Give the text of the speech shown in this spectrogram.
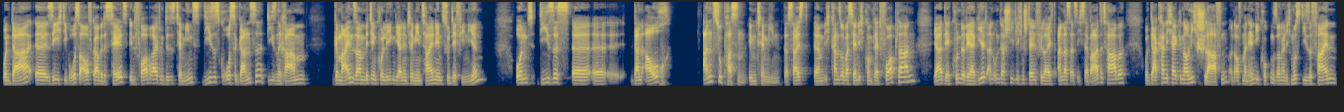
Und da äh, sehe ich die große Aufgabe des Sales in Vorbereitung dieses Termins, dieses große Ganze, diesen Rahmen gemeinsam mit den Kollegen, die an dem Termin teilnehmen, zu definieren und dieses äh, äh, dann auch anzupassen im Termin. Das heißt, ähm, ich kann sowas ja nicht komplett vorplanen. Ja, der Kunde reagiert an unterschiedlichen Stellen vielleicht anders, als ich es erwartet habe. Und da kann ich halt genau nicht schlafen und auf mein Handy gucken, sondern ich muss diese feinen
